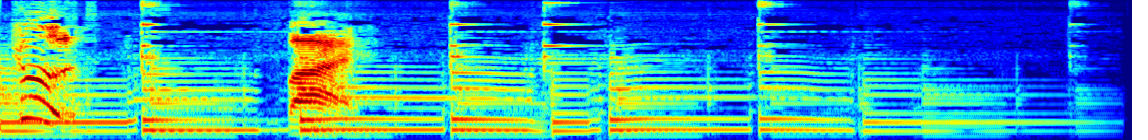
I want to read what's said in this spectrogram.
Good，bye。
